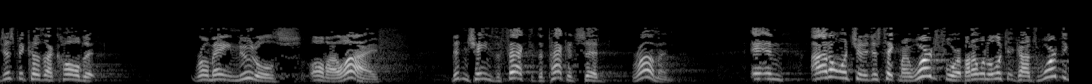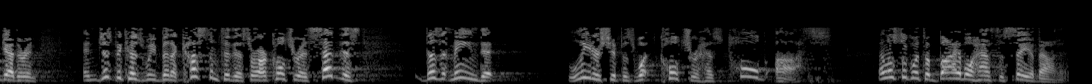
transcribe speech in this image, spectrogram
just because I called it romaine noodles all my life didn't change the fact that the package said ramen. And I don't want you to just take my word for it, but I want to look at God's word together. And, and just because we've been accustomed to this or our culture has said this doesn't mean that leadership is what culture has told us. And let's look what the Bible has to say about it.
